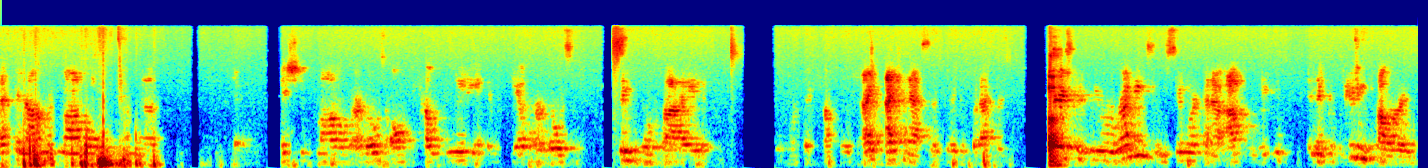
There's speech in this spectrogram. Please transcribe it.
economic model and the emissions model, are those all in scale are those simplified? I, I can ask this later, but I'm just Uh. curious if you were running some similar kind of operations and the computing power is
